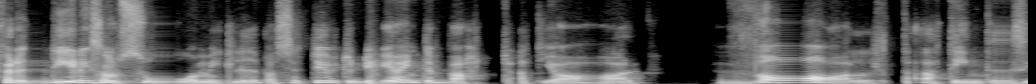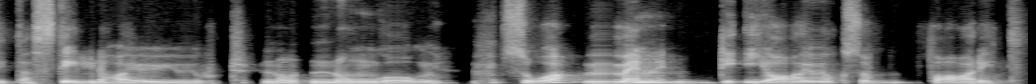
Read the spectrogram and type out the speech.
För det är liksom så mitt liv har sett ut och det har inte varit att jag har valt att inte sitta still, det har jag ju gjort no någon gång så, men mm. det, jag har ju också varit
